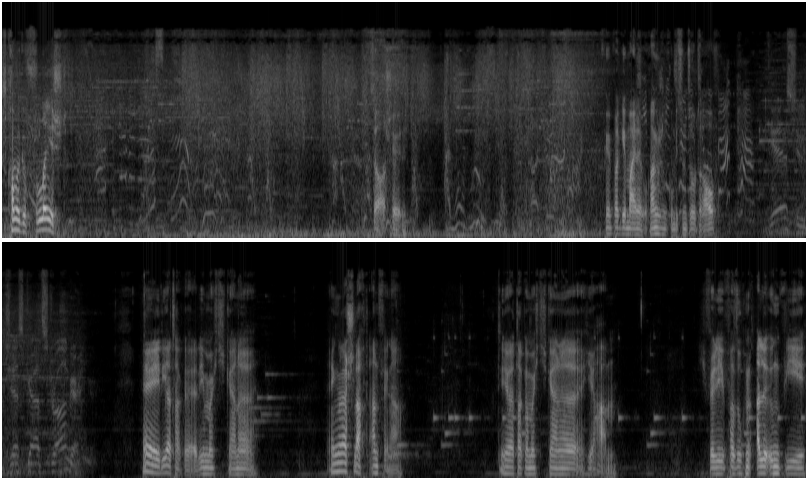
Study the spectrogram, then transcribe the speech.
ich komme geflasht. So, schön. Auf jeden Fall gehen meine Orangen ein bisschen so drauf. Hey, die Attacke, die möchte ich gerne. Engler Schlacht Anfänger. Die Attacke möchte ich gerne hier haben. Ich will die versuchen, alle irgendwie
